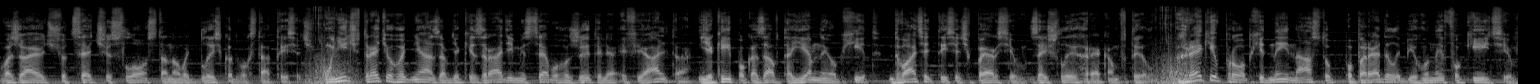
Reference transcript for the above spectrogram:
вважають, що це число становить близько 200 тисяч. У ніч третього дня, завдяки зраді місцевого жителя Ефіальта, який показав таємний обхід, 20 тисяч персів зайшли грекам в тил. Греків про обхідний наступ попередили бігуни фокійців,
